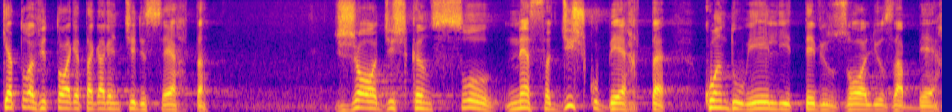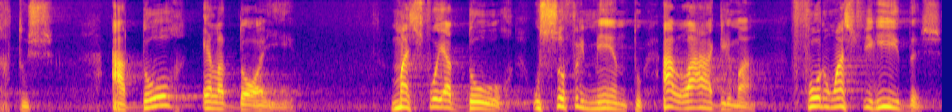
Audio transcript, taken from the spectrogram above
que a tua vitória está garantida e certa. Jó descansou nessa descoberta quando ele teve os olhos abertos. A dor, ela dói, mas foi a dor, o sofrimento, a lágrima, foram as feridas,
